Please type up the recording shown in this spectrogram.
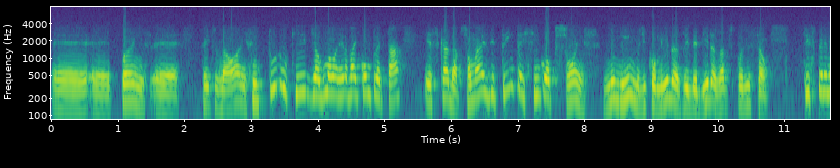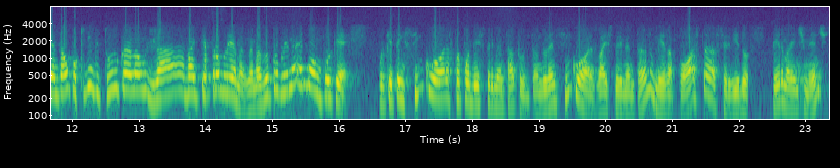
é, é, pães é, feitos na hora, enfim, tudo o que de alguma maneira vai completar esse cardápio. São mais de 35 opções, no mínimo, de comidas e bebidas à disposição. Se experimentar um pouquinho de tudo, Carlão, já vai ter problemas, né? Mas o problema é bom, por quê? Porque tem cinco horas para poder experimentar tudo. Então, durante cinco horas, vai experimentando, mesa posta, servido permanentemente,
